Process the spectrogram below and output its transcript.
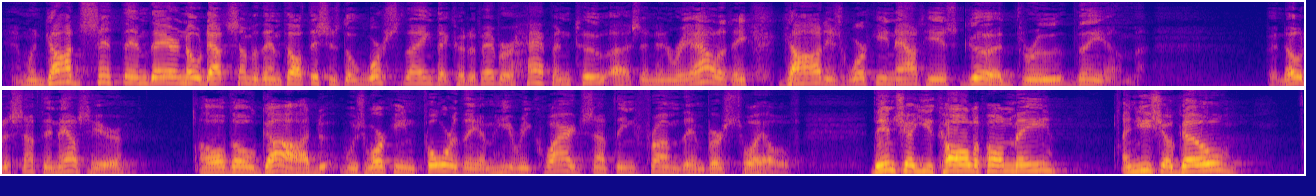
And when God sent them there, no doubt some of them thought this is the worst thing that could have ever happened to us. And in reality, God is working out His good through them. But notice something else here. Although God was working for them, He required something from them. Verse 12. Then shall you call upon me, and ye shall go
